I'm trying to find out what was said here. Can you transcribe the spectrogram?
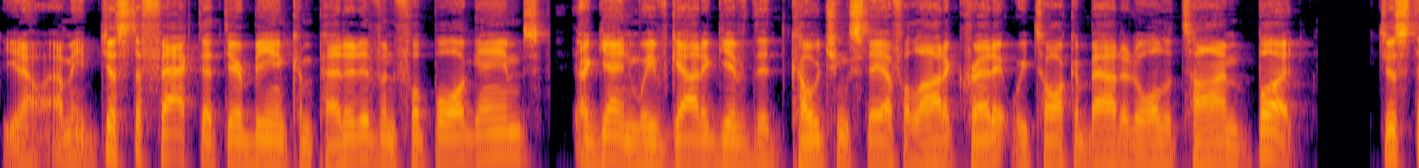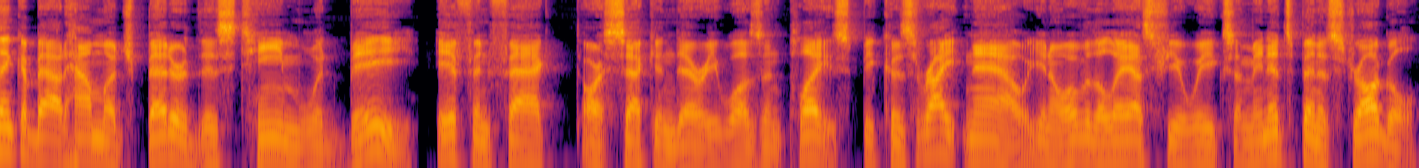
you know, I mean, just the fact that they're being competitive in football games. Again, we've got to give the coaching staff a lot of credit. We talk about it all the time, but just think about how much better this team would be if, in fact, our secondary was in place. Because right now, you know, over the last few weeks, I mean, it's been a struggle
